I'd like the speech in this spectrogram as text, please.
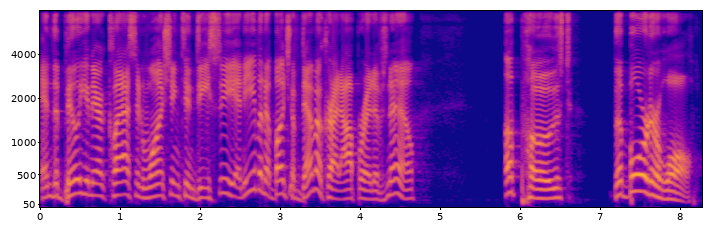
and the billionaire class in Washington, D.C., and even a bunch of Democrat operatives now, opposed the border wall.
